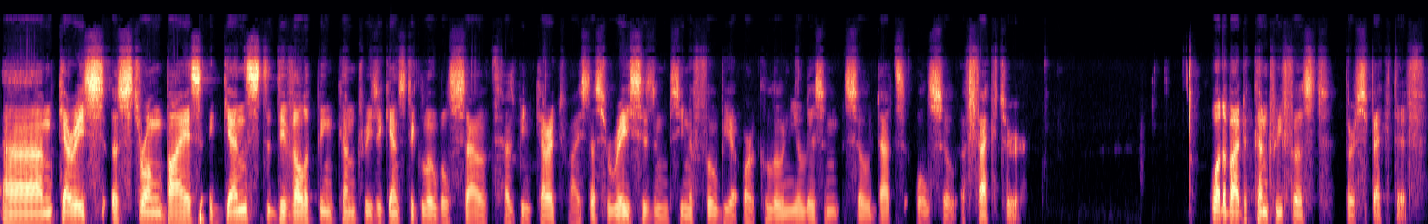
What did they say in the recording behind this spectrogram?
um, carries a strong bias against developing countries, against the global south, has been characterized as racism, xenophobia, or colonialism. So that's also a factor. What about the country first perspective?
